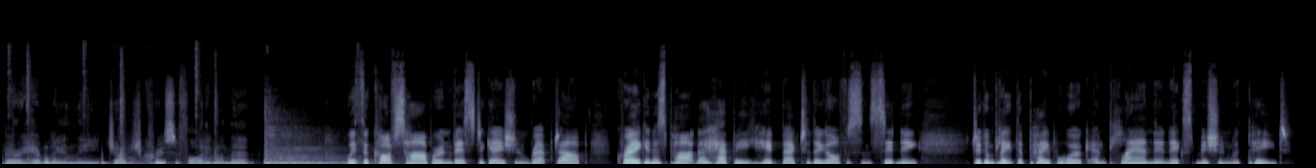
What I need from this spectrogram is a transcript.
very heavily, and the judge crucified him on that. With the Coffs Harbour investigation wrapped up, Craig and his partner Happy head back to the office in Sydney to complete the paperwork and plan their next mission with Pete.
